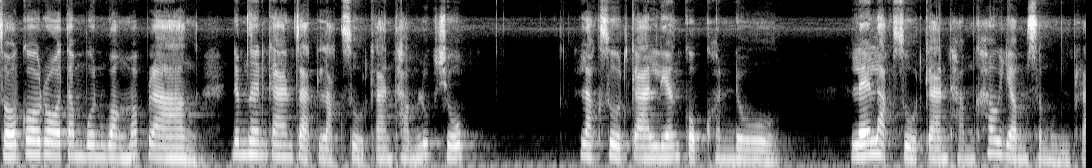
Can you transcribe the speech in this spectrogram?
สกรตำบลวังมะปรางดำเนินการจัดหลักสูตรการทำลูกชุบ หลักสูตรการเลี้ยงกบคอนโด และหลักสูตรการทำข้าวยำสมุนไพร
